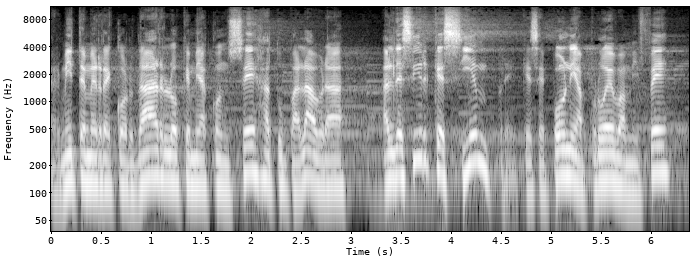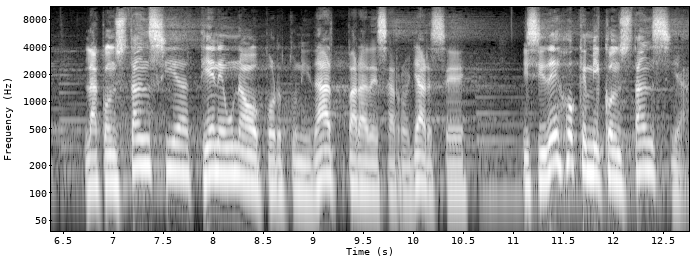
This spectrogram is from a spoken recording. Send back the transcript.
Permíteme recordar lo que me aconseja tu palabra al decir que siempre que se pone a prueba mi fe, la constancia tiene una oportunidad para desarrollarse y si dejo que mi constancia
